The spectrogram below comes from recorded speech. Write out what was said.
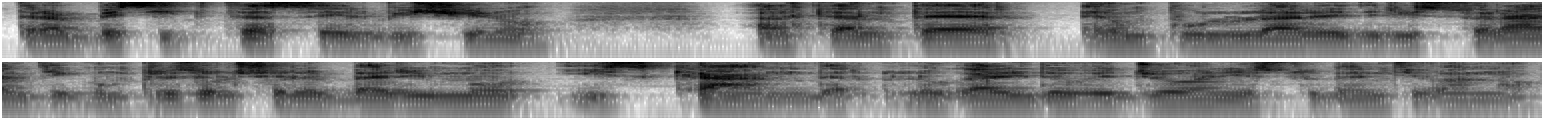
Tra Besiktas e il vicino Alcanter è un pullulare di ristoranti, compreso il celeberrimo Iskander, locali dove giovani e studenti vanno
